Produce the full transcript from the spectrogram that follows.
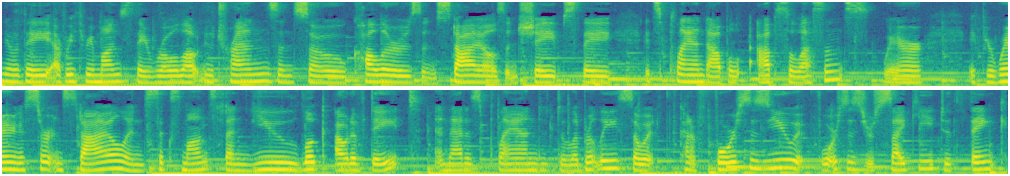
you know, they every three months they roll out new trends, and so colors and styles and shapes. They it's planned ob- obsolescence where if you're wearing a certain style in six months, then you look out of date, and that is planned deliberately. So it kind of forces you, it forces your psyche to think,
